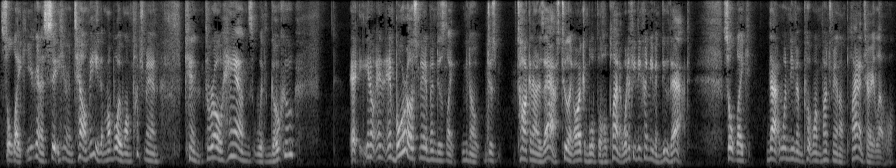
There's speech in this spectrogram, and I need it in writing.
So like you're gonna sit here and tell me that my boy One Punch Man can throw hands with Goku? Eh, you know, and, and Boros may have been just like, you know, just talking out his ass too, like, oh, I can blow up the whole planet. What if he couldn't even do that? So, like, that wouldn't even put One Punch Man on planetary level.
